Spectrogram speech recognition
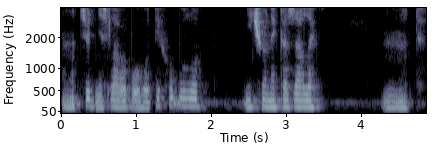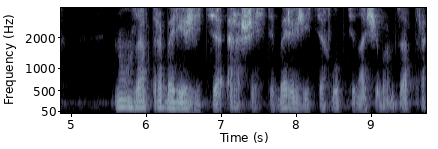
От, сьогодні, слава Богу, тихо було, нічого не казали. От. Ну, завтра бережіться, рашисти, бережіться, хлопці наші вам завтра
